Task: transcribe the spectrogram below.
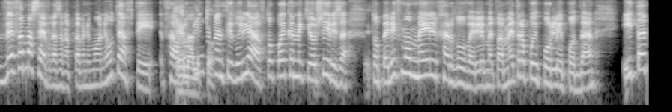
δεν θα μας έβγαζαν από τα μνημόνια ούτε αυτοί. Θα ολοκλήρωσαν τη δουλειά. Αυτό που έκανε και ο ΣΥΡΙΖΑ. Ε. Το περίφημο mail Χαρδούβελη με τα μέτρα που υπολείπονταν ήταν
